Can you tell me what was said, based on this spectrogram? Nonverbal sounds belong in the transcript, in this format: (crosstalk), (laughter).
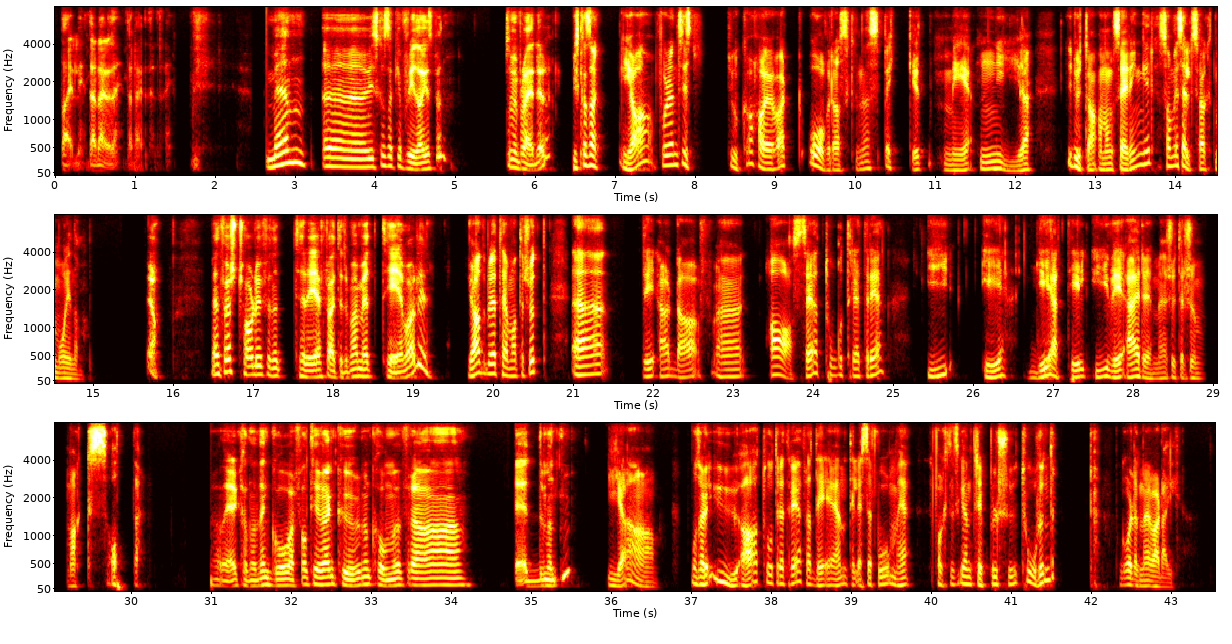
Deilig. Det er deilig, det. er deilig, det er deilig. Men uh, vi skal snakke fly i dag, Espen. Som vi pleier å gjøre. Vi skal snakke, Ja, for den siste uka har jo vært overraskende spekket med nye ruteannonseringer, som vi selvsagt må innom. Ja. Men først, har du funnet tre flighter til meg med et tema, eller? Ja, det ble et tema til slutt. Eh, det er da eh, AC233 YEG til YVR med 737 maks 8. Ja, det kan Den går i hvert fall til Vancouver, men kommer fra Edmonton? Ja. Og så er det UA233 fra D1 til SFO med faktisk en 777-200. Går den med hver dag.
